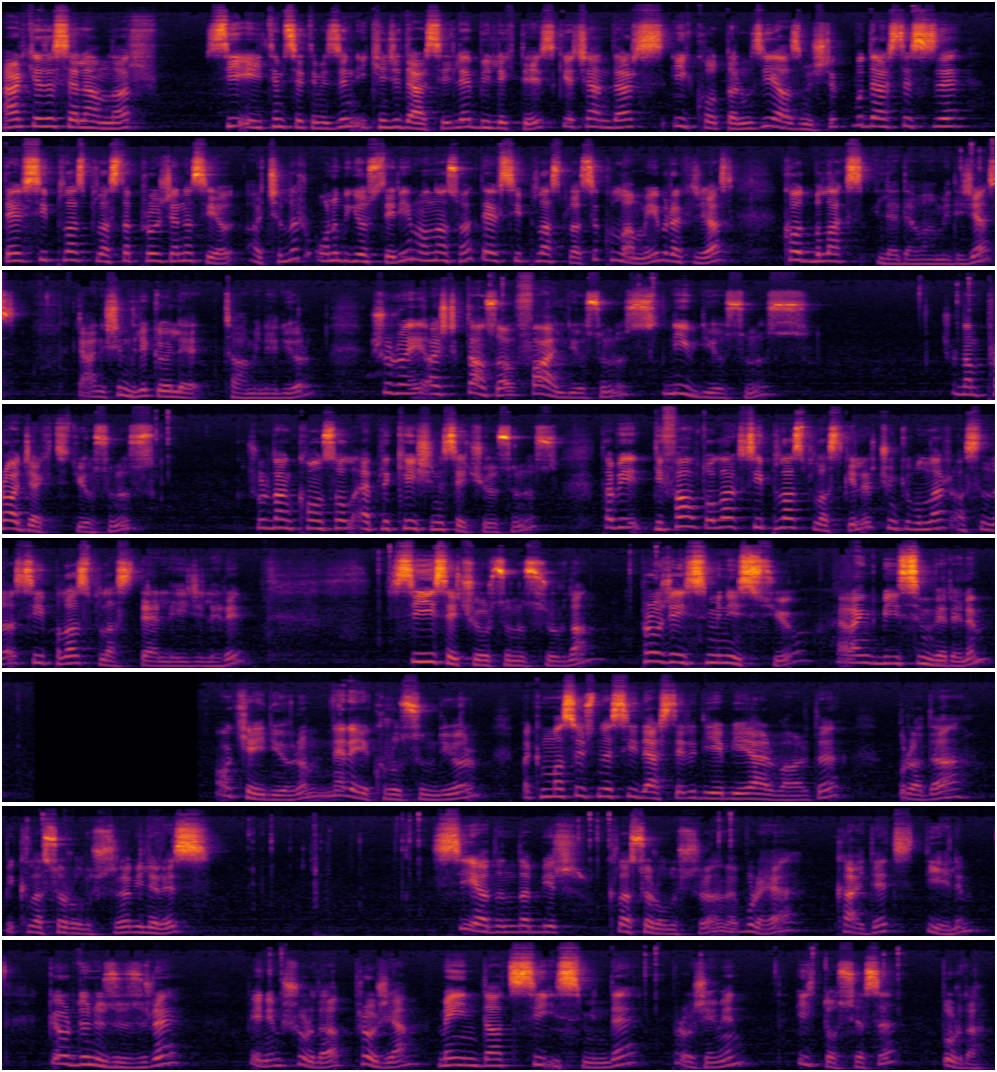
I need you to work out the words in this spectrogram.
Herkese selamlar. C eğitim setimizin ikinci dersiyle birlikteyiz. Geçen ders ilk kodlarımızı yazmıştık. Bu derste size Dev C++'da proje nasıl açılır onu bir göstereyim. Ondan sonra Dev C++'ı kullanmayı bırakacağız. Code Blocks ile devam edeceğiz. Yani şimdilik öyle tahmin ediyorum. Şurayı açtıktan sonra File diyorsunuz, New diyorsunuz. Şuradan Project diyorsunuz. Şuradan Console Application'ı seçiyorsunuz. Tabi default olarak C++ gelir. Çünkü bunlar aslında C++ derleyicileri. C'yi seçiyorsunuz şuradan. Proje ismini istiyor. Herhangi bir isim verelim. OK diyorum. Nereye kurulsun diyorum. Bakın masa üstünde C dersleri diye bir yer vardı. Burada bir klasör oluşturabiliriz. C adında bir klasör oluşturalım ve buraya kaydet diyelim. Gördüğünüz üzere benim şurada projem main.c isminde projemin ilk dosyası burada.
